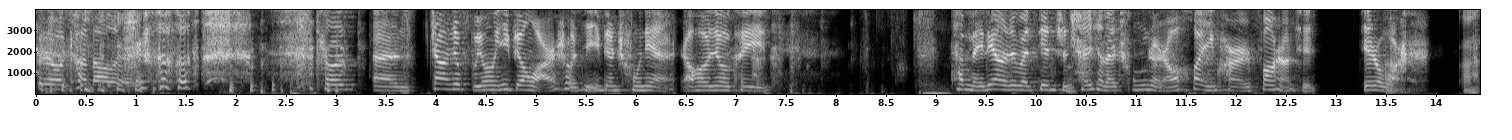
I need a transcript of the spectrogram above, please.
对，我看到了这个。说，嗯、这样就不用一边玩手机一边充电，然后就可以，它没电了就把电池拆下来充着，然后换一块儿放上去，接着玩。啊，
